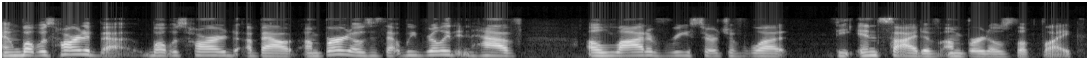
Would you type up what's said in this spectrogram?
And what was hard about what was hard about umberto's is that we really didn't have a lot of research of what the inside of umberto's looked like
